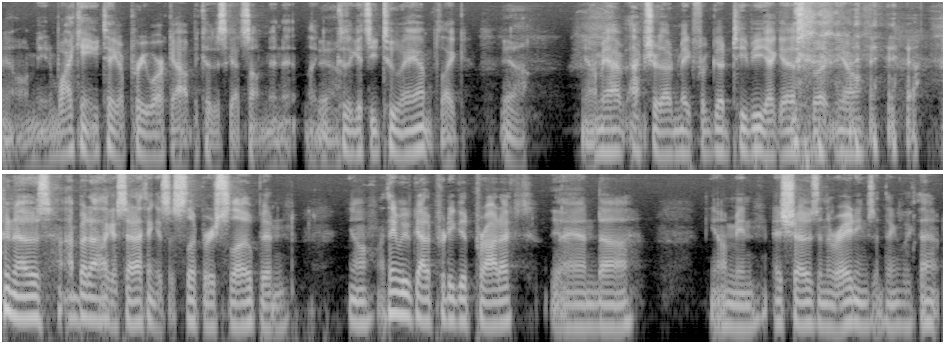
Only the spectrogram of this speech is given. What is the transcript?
You know, I mean, why can't you take a pre workout because it's got something in it? Like, Yeah. because it gets you too amped. Like, yeah. You know, I mean, I, I'm sure that would make for good TV, I guess, but you know, who knows? I- But uh, like I said, I think it's a slippery slope, and you know, I think we've got a pretty good product, Yeah. and uh, you know, I mean, it shows in the ratings and things like that.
